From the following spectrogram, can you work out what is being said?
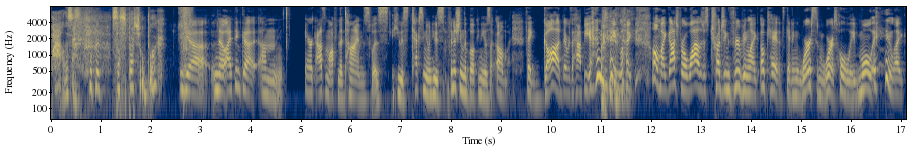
wow, this is so special book. Yeah. No, I think uh, um, Eric Asimov from the Times was he was texting me when he was finishing the book and he was like, "Oh my, thank God there was a happy ending." like, "Oh my gosh, for a while I was just trudging through being like, "Okay, it's getting worse and worse. Holy moly." like,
